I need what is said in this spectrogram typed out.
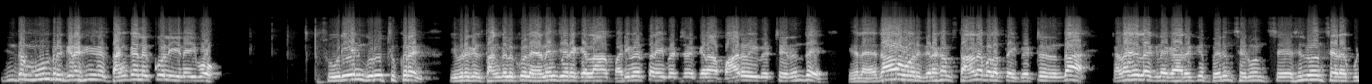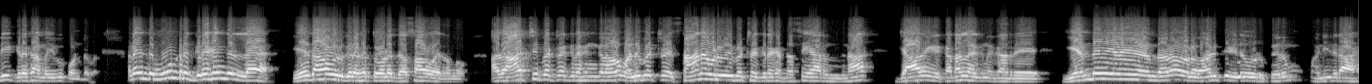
இந்த மூன்று கிரகங்கள் தங்களுக்குள் இணைவோ? சூரியன் குரு சுக்கரன் இவர்கள் தங்களுக்குள் இணைஞ்சிருக்கலாம் பரிவர்த்தனை பெற்றிருக்கலாம் பார்வை பெற்று இருந்து இதுல ஏதாவது ஒரு கிரகம் ஸ்தான பலத்தை பெற்றிருந்தா கடக லக்னக்காருக்கு பெரும் செல்வம் செல்வம் சேரக்கூடிய கிரக அமைவு கொண்டவர். ஆனா இந்த மூன்று கிரகங்கள்ல ஏதாவது ஒரு கிரகத்தோட தசா வரணும். அது ஆட்சி பெற்ற கிரகங்களோ வலுப்பெற்ற ஸ்தான வலுவை பெற்ற கிரக தசையா இருந்ததுன்னா ஜாதக கடல் லக்னக்காரரு எந்த நிலையில இருந்தாலும் அவர் வாழ்க்கையில ஒரு பெரும் மனிதராக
